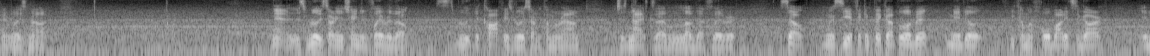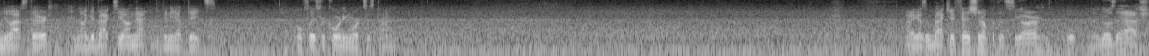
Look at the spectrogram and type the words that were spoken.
Can't really smell it man it's really starting to change in flavor though really, the coffee is really starting to come around, which is nice because I love that flavor. So I'm gonna see if it can pick up a little bit. Maybe it'll become a full-bodied cigar in the last third, and I'll get back to you on that and give any updates. Hopefully this recording works this time. Alright guys, I'm back here finishing up with the cigar. Oh, there goes the ash.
